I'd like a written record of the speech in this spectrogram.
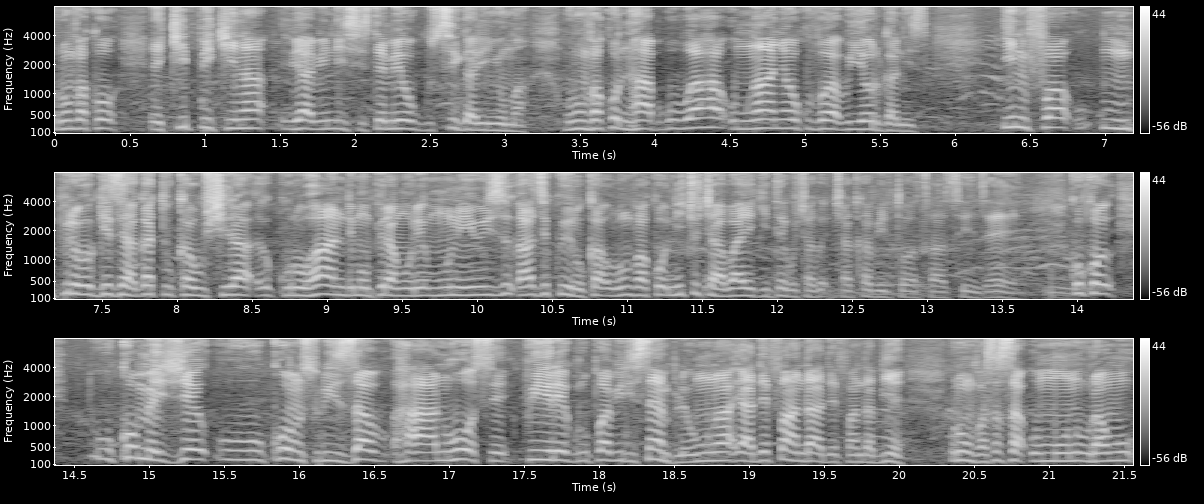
Urumva ko ekipe ikina bya bindi systeme yo gusigara inyuma. Urumva ko ntabwo ubaha umwanya wo kuvuga wiorganize une fois umupira ugeze hagati ukawushira ku ruhande umupira umuntu azi kwiruka urumva ko ni cyo cyabaye igitego cya kabiri twatsinze eh. kuko ukomeje ukonsuliza ahantu hose kwiregrupa biri simple umuntu yadefanda adefanda bien urumva sasa umuntu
